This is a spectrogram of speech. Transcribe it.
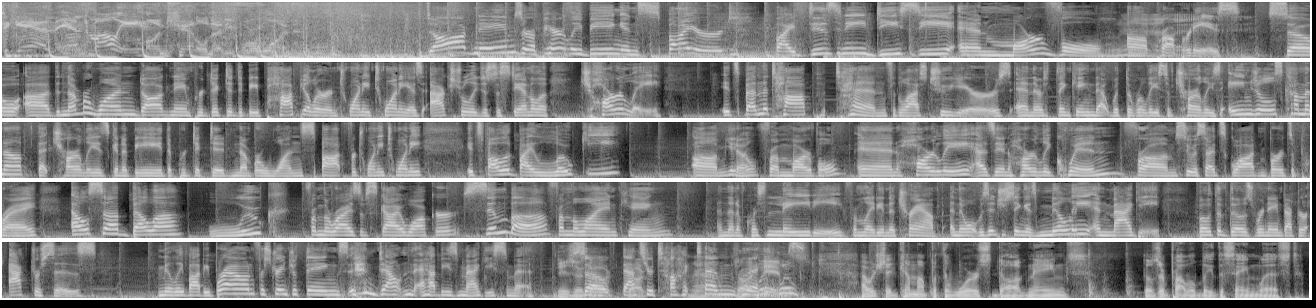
Big Party DeGan and Molly. on channel 94.1. Dog names are apparently being inspired by Disney, DC, and Marvel uh, properties. So, uh, the number one dog name predicted to be popular in 2020 is actually just a standalone Charlie. It's been the top 10 for the last two years, and they're thinking that with the release of Charlie's Angels coming up, that Charlie is going to be the predicted number one spot for 2020. It's followed by Loki, um, you know, from Marvel, and Harley, as in Harley Quinn from Suicide Squad and Birds of Prey, Elsa, Bella, Luke from The Rise of Skywalker, Simba from The Lion King, and then, of course, Lady from Lady and the Tramp. And then what was interesting is Millie and Maggie. Both of those were named after actresses. Millie Bobby Brown for Stranger Things and Downton Abbey's Maggie Smith. These are so dog- that's dog- your top 10 names. names. I wish they'd come up with the worst dog names. Those are probably the same list.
